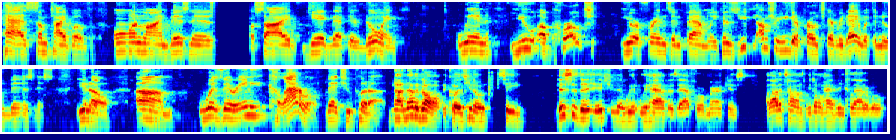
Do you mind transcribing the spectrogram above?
has some type of online business or side gig that they're doing. When you approach your friends and family, because I'm sure you get approached every day with a new business, you know. Um, was there any collateral that you put up? No, not at all. Because you know, see, this is the issue that we, we have as Afro Americans. A lot of times we don't have any collateral.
